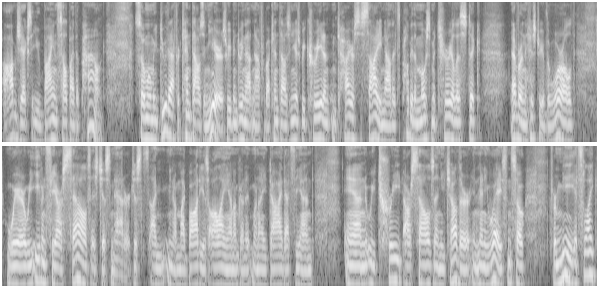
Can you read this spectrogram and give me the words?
objects that you buy and sell by the pound. So when we do that for 10,000 years, we've been doing that now for about 10,000 years, we create an entire society now that's probably the most materialistic ever in the history of the world where we even see ourselves as just matter. Just I'm, you know, my body is all I am. I'm gonna when I die, that's the end and we treat ourselves and each other in many ways. And so for me, it's like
